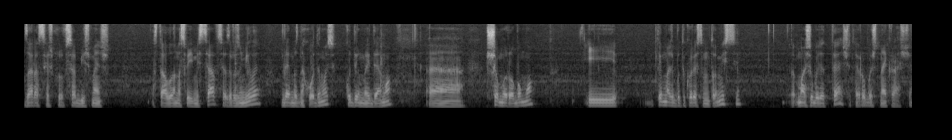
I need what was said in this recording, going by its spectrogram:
Зараз я ж кажу, все більш-менш стало на свої місця, все зрозуміли, де ми знаходимося, куди ми йдемо, е, що ми робимо. І ти маєш бути корисним на тому місці, маєш робити те, що ти робиш найкраще.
